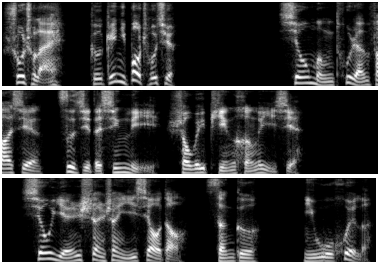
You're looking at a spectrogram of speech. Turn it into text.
说出来，哥给你报仇去！萧猛突然发现自己的心里稍微平衡了一些。萧炎讪讪一笑，道：“三哥。”你误会了，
